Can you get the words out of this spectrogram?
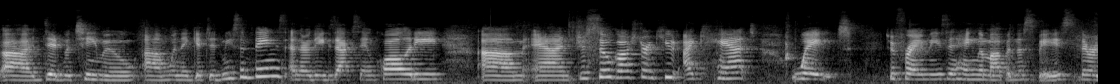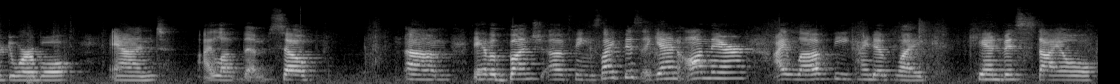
uh, did with Temu um, when they gifted me some things, and they're the exact same quality, um, and just so gosh darn cute. I can't wait to frame these and hang them up in the space. They're adorable, and I love them. So um, they have a bunch of things like this, again, on there. I love the kind of like canvas style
